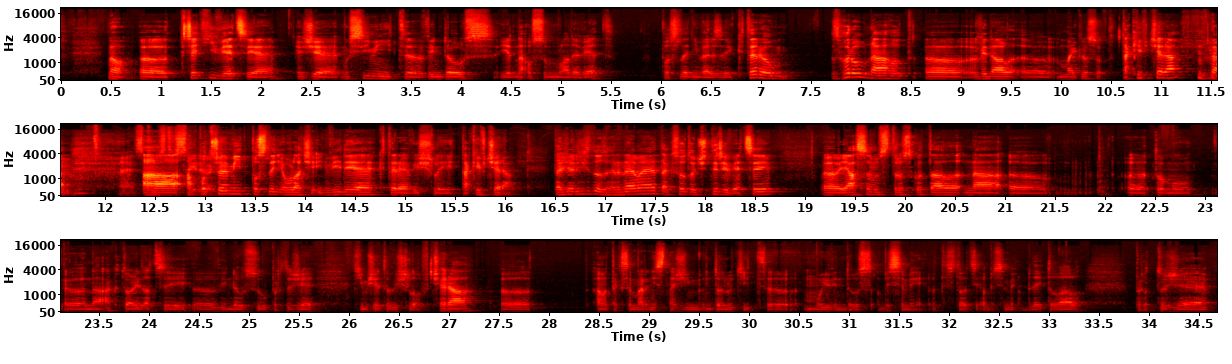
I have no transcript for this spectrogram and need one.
No, uh, třetí věc je, že musí mít eh, Windows 1.8.09, poslední verzi, kterou z horou náhod uh, vydal uh, Microsoft taky včera. Ne, a, a potřebuje mít poslední ovlače NVIDIA, které vyšly taky včera. Takže když si to zhrneme, tak jsou to čtyři věci. Uh, já jsem stroskotal na uh, uh, tomu, uh, na aktualizaci uh, Windowsu, protože tím, že to vyšlo včera, uh, a tak se marně snažím donutit uh, můj Windows, aby se mi testovací, aby se mi updateoval, protože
